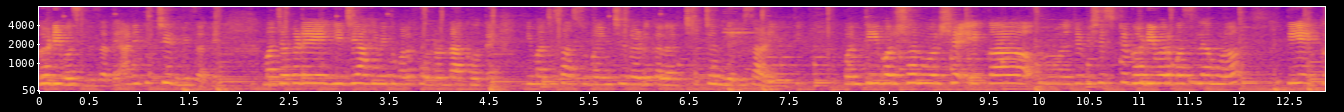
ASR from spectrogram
घडी बसली जाते आणि ती चिरली जाते. माझ्याकडे ही जी आहे मी तुम्हाला फोटो दाखवते ही माझ्या सासूबाईंची रेड कलरची चंदेरी साडी होती. पण ती वर्षानुवर्ष एका म्हणजे विशिष्ट घडीवर बसल्यामुळं ती एक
